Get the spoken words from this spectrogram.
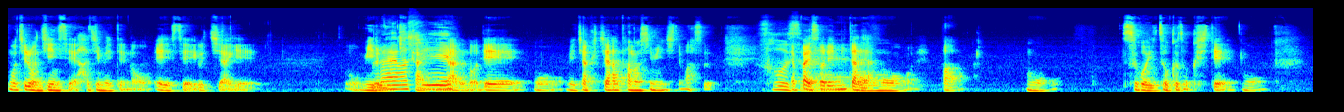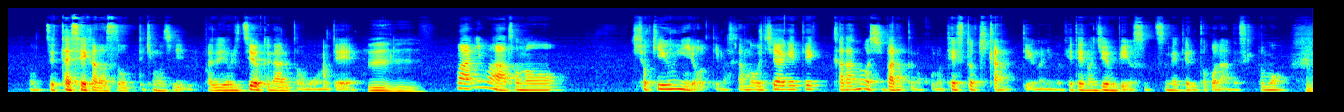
う、もちろん人生初めての衛星打ち上げを見る機会になるので、もうめちゃくちゃ楽しみにしてます。そうですよね。やっぱりそれ見たらもう、やっぱ、もう、すごいゾクゾクして、もう、絶対成果出すぞって気持ち、より強くなると思うので、うんうん。まあ今、その、初期運用って言いますか、もう打ち上げてからのしばらくのこのテスト期間っていうのに向けての準備を進めてるところなんですけども、うん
